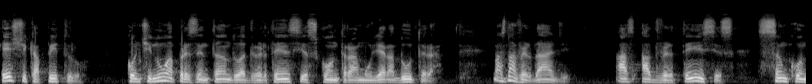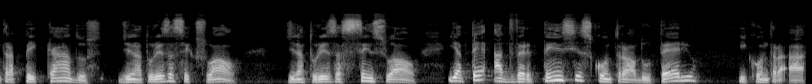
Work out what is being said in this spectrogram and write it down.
Este capítulo continua apresentando advertências contra a mulher adúltera, mas na verdade, as advertências são contra pecados de natureza sexual, de natureza sensual e até advertências contra o adultério e contra a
